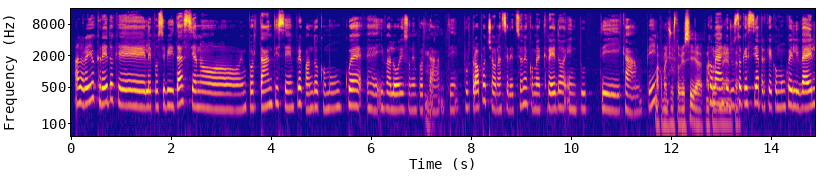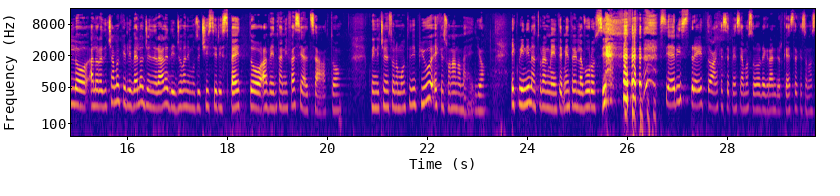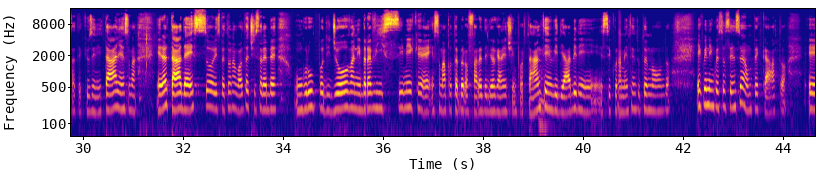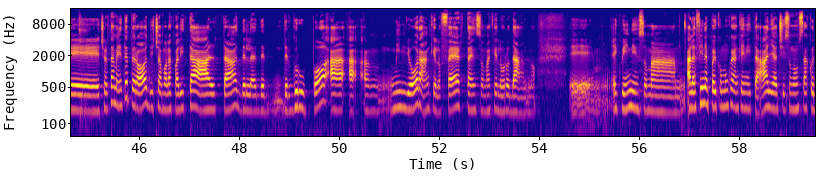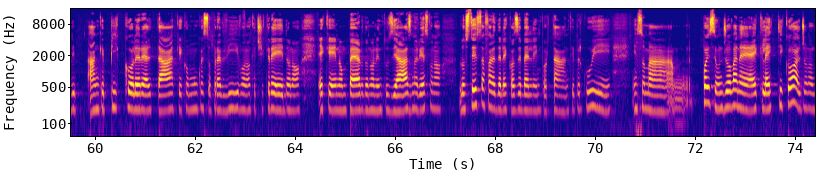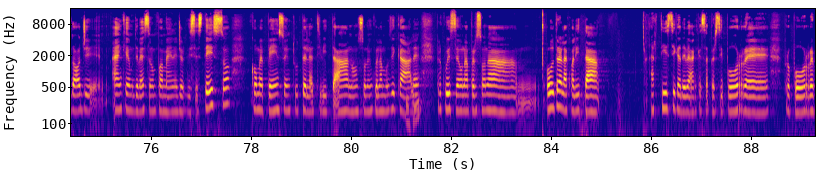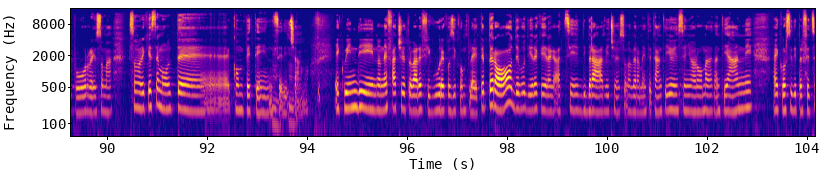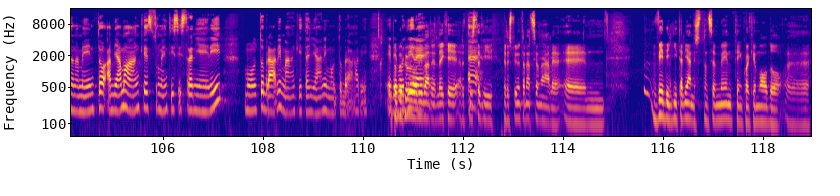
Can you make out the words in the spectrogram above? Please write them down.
Allora io credo che le possibilità siano importanti sempre quando comunque eh, i valori sono importanti. Mm. Purtroppo c'è una selezione come credo in tutti i campi. Ma come è giusto che sia? Come è anche giusto che sia perché comunque il livello, allora diciamo che il livello generale dei giovani musicisti rispetto a vent'anni fa si è alzato quindi ce ne sono molti di più e che suonano meglio. E quindi naturalmente mentre il lavoro si è, si è, ristretto, anche se pensiamo solo alle grandi orchestre che sono state chiuse in Italia, insomma in realtà adesso rispetto a una volta ci sarebbe un gruppo di giovani bravissimi che insomma potrebbero fare degli organici importanti mm. e invidiabili sicuramente in tutto il mondo. E quindi in questo senso è un peccato. E certamente però diciamo, la qualità alta del, del, del gruppo ha, ha, ha, migliora anche l'offerta che loro danno. E, e, quindi insomma alla fine poi comunque anche in Italia ci sono un sacco di anche piccole realtà che comunque sopravvivono, che ci credono e che non perdono l'entusiasmo e riescono lo stesso a fare delle cose belle e importanti, per cui insomma poi se un giovane è eclettico al giorno d'oggi deve essere un po' manager di se stesso, come penso in tutte le attività, non solo in quella musicale, mm -hmm. per cui se una persona, oltre alla qualità artistica deve anche sapersi porre, proporre, porre, insomma sono richieste molte competenze mm -hmm. diciamo e quindi non è facile trovare figure così complete, però devo dire che i ragazzi di bravi ce ne sono veramente tanti, io insegno a Roma da tanti anni ai corsi di perfezionamento, abbiamo anche strumentisti stranieri molto bravi ma anche italiani molto bravi. E devo dire, arrivare, lei che è artista eh, di respiro internazionale, ehm, vede gli italiani sostanzialmente in qualche modo eh,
